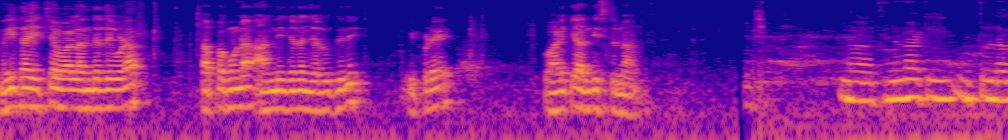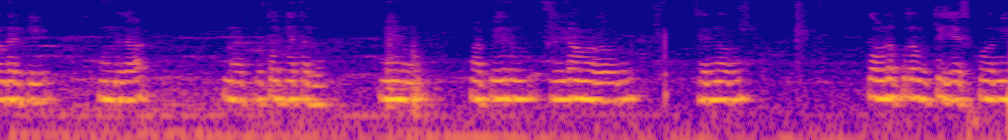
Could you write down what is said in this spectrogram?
మిగతా ఇచ్చే వాళ్ళందరిది కూడా తప్పకుండా అందించడం జరుగుతుంది. ఇప్పుడే వాడికి అందిస్తున్నాను. నా చిన్ననాటి మిత్రులందరికీ ముందుగా నా కృతజ్ఞతలు. నేను నా పేరు శ్రీరామగౌడు చెన్నూరు. గౌడ కుల చేసుకొని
